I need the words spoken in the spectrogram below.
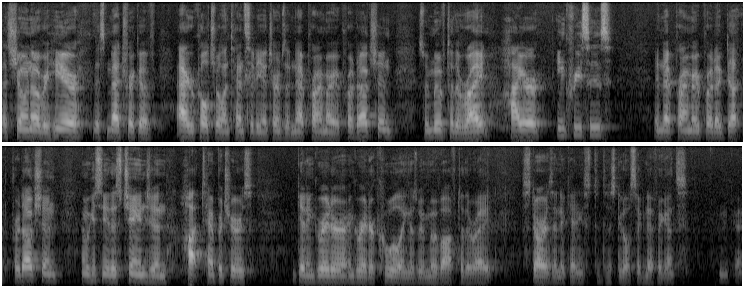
As shown over here, this metric of agricultural intensity in terms of net primary production. So we move to the right, higher increases in net primary product production, and we can see this change in hot temperatures getting greater and greater cooling as we move off to the right. Stars indicating statistical significance. Okay.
